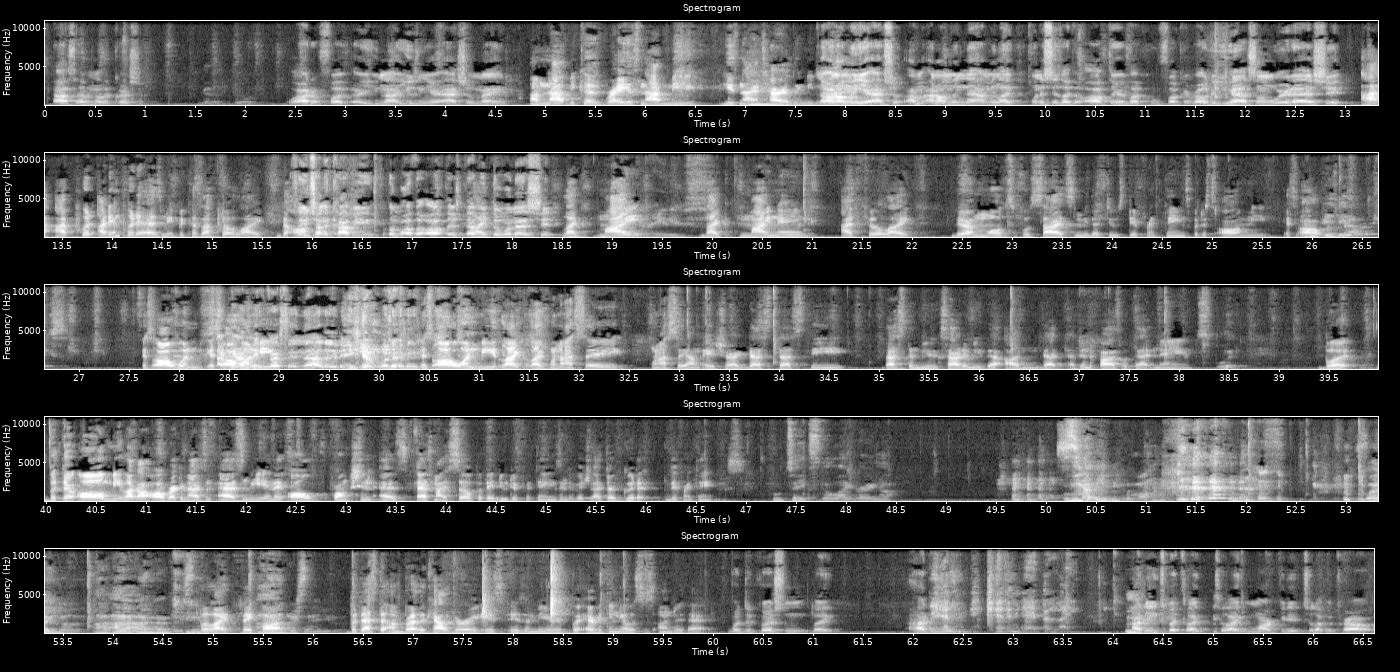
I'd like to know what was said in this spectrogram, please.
I also have another question. Why the fuck are you not using your actual name? I'm not because Ray is not me. He's not mm-hmm. entirely me. No, I don't se. mean your actual. I'm, I don't mean that. I mean like when it says like the author of like who fucking wrote it. You have some weird ass shit. I, I put I didn't put it as me because I felt like the So you author, trying to copy the other authors that Like- be doing that shit? like my like my name. I feel like there are multiple sides to me that do different things, but it's all me. It's all mm-hmm. it's all one. It's I all one me. personality. It's all one me. Like like when I say when I say I'm A track, that's that's the that's the music side of me that I that identifies with that name. Split. But but they're all me. Like I all recognize them as me, and they all function as as myself. But they do different things individually. Like they're good at different things. Who takes the light right now? like, no, I, I, I understand. But like they I understand you. but that's the umbrella category is is Amir, but everything else is under that. But the question, like, how do you how do you expect to, like to like market it to like a crowd?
